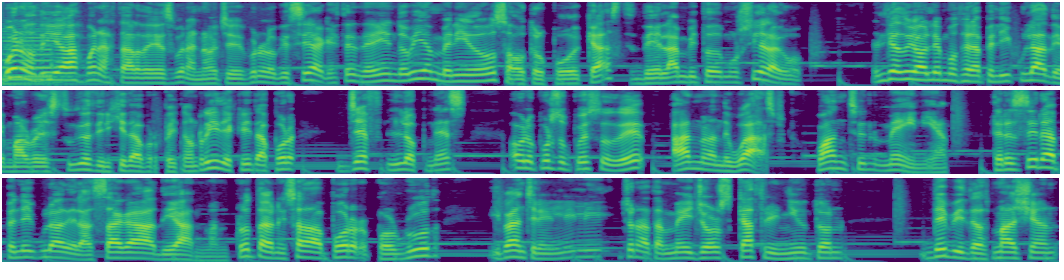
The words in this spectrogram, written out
Buenos días, buenas tardes, buenas noches, bueno lo que sea que estén teniendo, bienvenidos a otro podcast del ámbito de murciélago. El día de hoy hablemos de la película de Marvel Studios dirigida por Peyton Reed, escrita por Jeff Loveness. Hablo por supuesto de Ant-Man and the Wasp, Quantum Mania, tercera película de la saga de Ant-Man, protagonizada por Paul Rudd, Evangeline Lilly, Jonathan Majors, Catherine Newton, David Dasmatian,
